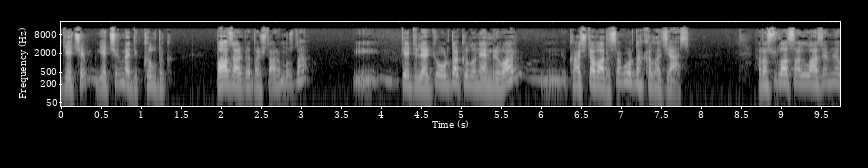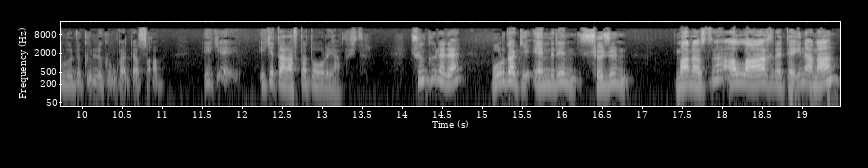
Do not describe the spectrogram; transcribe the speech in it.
geçe, geçirmedik, kıldık. Bazı arkadaşlarımız da e, dediler ki orada kılın emri var. Kaçta varırsak orada kalacağız. Resulullah sallallahu aleyhi ve sellem ne buyurdu? Küllüküm kaddeshab. İki, iki tarafta doğru yapmıştır. Çünkü neden? Buradaki emrin, sözün manasına Allah'a ahirete inanan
